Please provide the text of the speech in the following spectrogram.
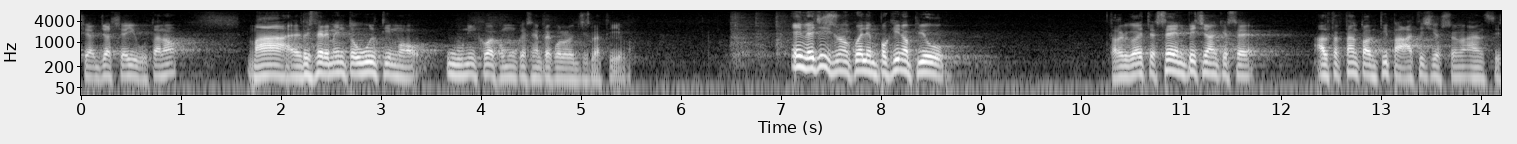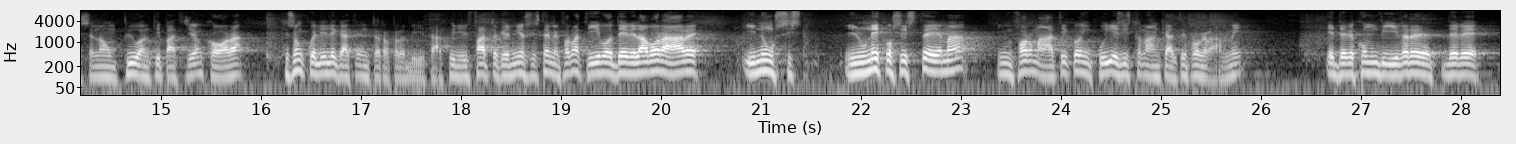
che già ci aiutano, ma il riferimento ultimo unico è comunque sempre quello legislativo. E invece ci sono quelli un pochino più, tra virgolette, semplici, anche se altrettanto antipatici, o se anzi se non più antipatici ancora, che sono quelli legati all'interoperabilità. Quindi il fatto che il mio sistema informativo deve lavorare in un, in un ecosistema informatico in cui esistono anche altri programmi e deve convivere, deve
